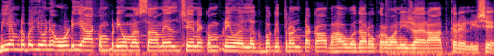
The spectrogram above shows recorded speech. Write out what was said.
BMW અને ઓડી આ કંપનીઓમાં સામેલ છે અને કંપનીઓએ લગભગ ત્રણ ટકા ભાવ વધારો કરવાની જાહેરાત કરેલી છે.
